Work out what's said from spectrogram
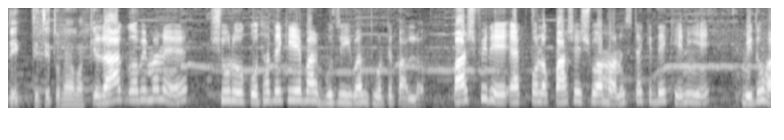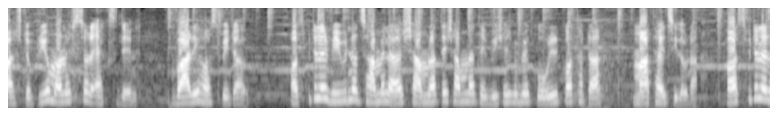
দেখতে যেত না আমাকে। রাগ অভিমানে শুরু কোথা থেকে এবার বুঝি ইভান ধরতে পারল। পাশ ফিরে এক পলক পাশে শোয়া মানুষটাকে দেখে নিয়ে মৃদু হাসল। প্রিয় মানুষটার অ্যাক্সিডেন্ট বাড়ি হসপিটাল হসপিটালের বিভিন্ন ঝামেলা সামলাতে সামলাতে বিশেষভাবে কৌরির কথাটা মাথায় ছিল না। হসপিটালের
